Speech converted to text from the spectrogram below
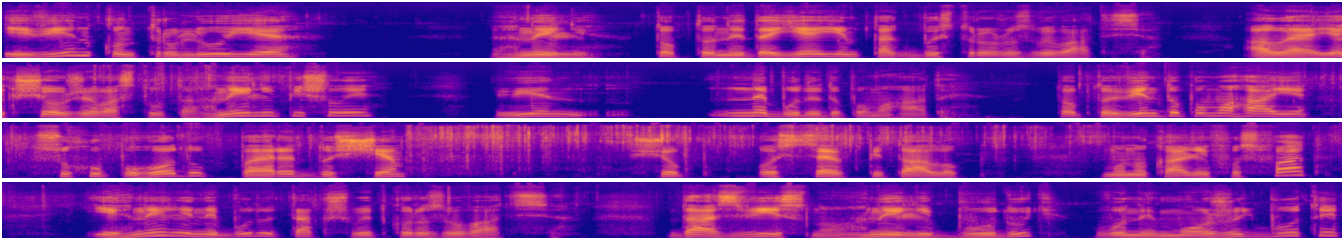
і він контролює гнилі, тобто не дає їм так швидко розвиватися. Але якщо вже у вас тут гнилі пішли, він не буде допомагати. Тобто він допомагає суху погоду перед дощем, щоб ось це впітало монокалій фосфат, і гнилі не будуть так швидко розвиватися. Да, звісно, гнилі будуть, вони можуть бути.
